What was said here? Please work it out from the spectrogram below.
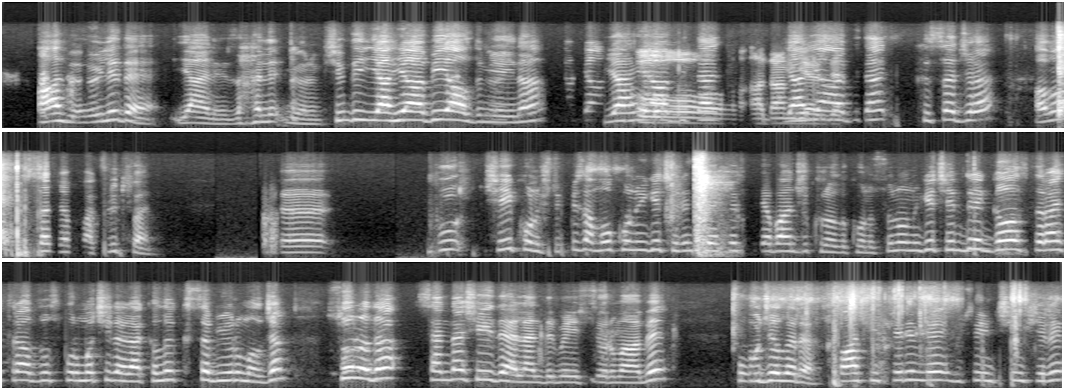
Abi öyle de yani zannetmiyorum. Şimdi Yahya abi aldım yayına. Yahya Oo, abiden adam Yahya geldi. abiden kısaca ama kısaca bak lütfen. Ee, bu şeyi konuştuk biz ama o konuyu geçelim. TFF yabancı kuralı konusunu onu geçelim. Direkt Galatasaray Trabzonspor maçıyla alakalı kısa bir yorum alacağım. Sonra da senden şeyi değerlendirmeyi istiyorum abi. Hocaları Fatih Terim ve Hüseyin Çimşir'i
